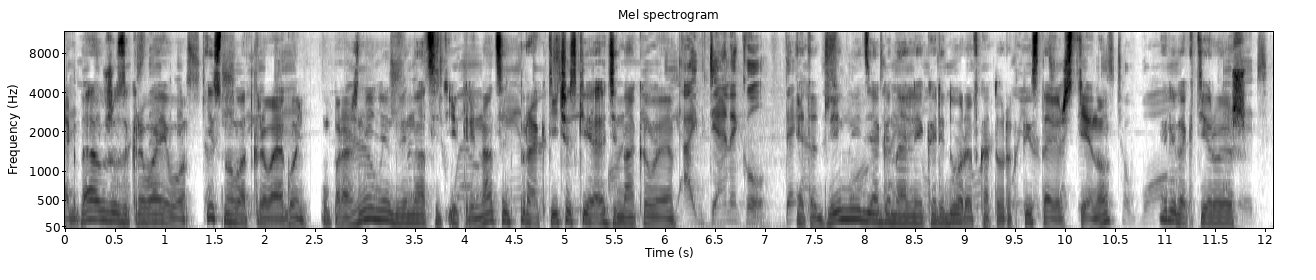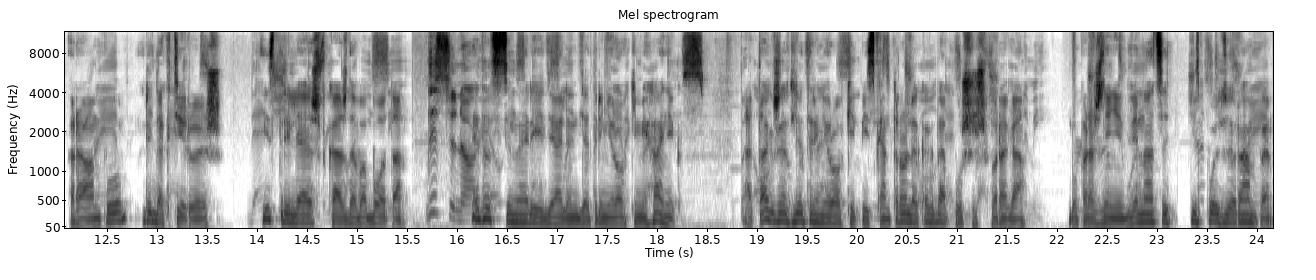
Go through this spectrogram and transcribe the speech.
Тогда уже закрывай его и снова открывай огонь. Упражнения 12 и 13 практически одинаковые. Это длинные диагональные коридоры, в которых ты ставишь стену, редактируешь, рампу, редактируешь и стреляешь в каждого бота. Этот сценарий идеален для тренировки механик, а также для тренировки пис-контроля, когда пушишь врага. В упражнении 12 используй рампы,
